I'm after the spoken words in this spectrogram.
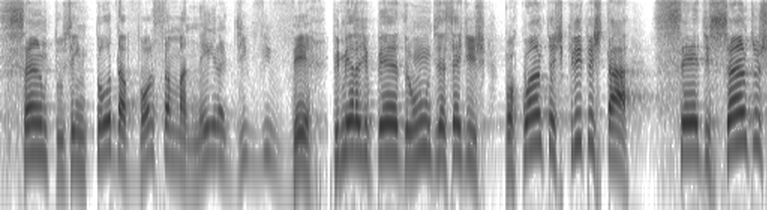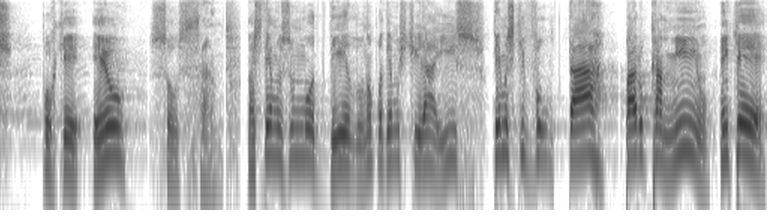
santos em toda a vossa maneira de viver. 1 de Pedro 1,16 diz: Porquanto escrito está, sede santos, porque eu sou santo. Nós temos um modelo, não podemos tirar isso. Temos que voltar para o caminho em que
